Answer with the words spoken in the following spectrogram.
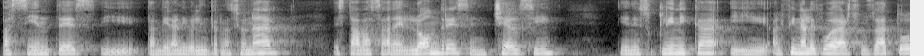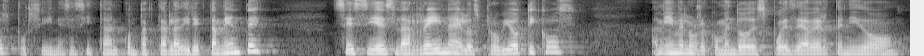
pacientes y también a nivel internacional. Está basada en Londres, en Chelsea. Tiene su clínica y al final les voy a dar sus datos por si necesitan contactarla directamente. Ceci es la reina de los probióticos. A mí me lo recomendó después de haber tenido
